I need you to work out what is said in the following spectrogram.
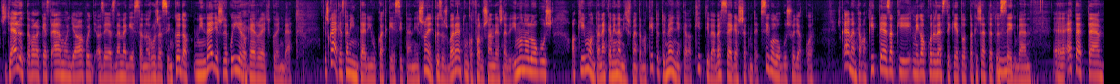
és hogyha előtte valaki ezt elmondja, hogy azért ez nem egészen a rózsaszín köd, ak- mindegy, és hogy akkor írok erről egy könyvet. És akkor elkezdtem interjúkat készíteni. És van egy közös barátunk, a Falus András nevű immunológus, aki mondta nekem, én nem ismertem a Kittit, hogy menjek el a Kittivel, beszélgessek, mint egy pszichológus, hogy akkor... És akkor elmentem a Kittihez, aki még akkor az esztikét ott a kis etetőszékben eh, etette,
